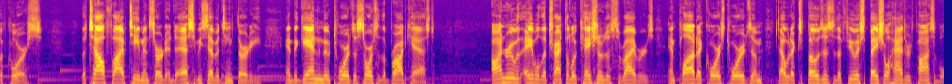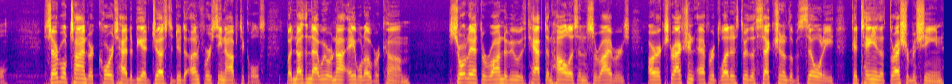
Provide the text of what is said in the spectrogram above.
Of course. the Tau-5 team inserted into SCP-1730 and began to move towards the source of the broadcast. Enru was able to track the location of the survivors and plotted a course towards them that would expose us to the fewest spatial hazards possible. Several times our course had to be adjusted due to unforeseen obstacles, but nothing that we were not able to overcome. Shortly after rendezvous with Captain Hollis and the survivors, our extraction efforts led us through the section of the facility containing the Thresher machine,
